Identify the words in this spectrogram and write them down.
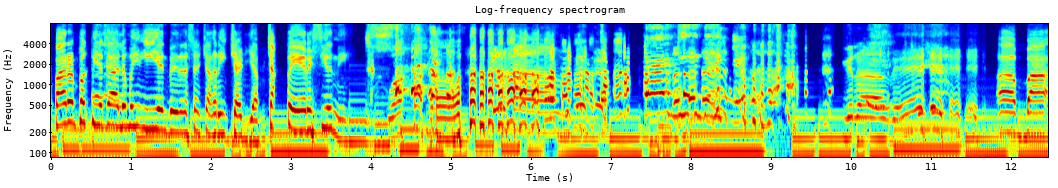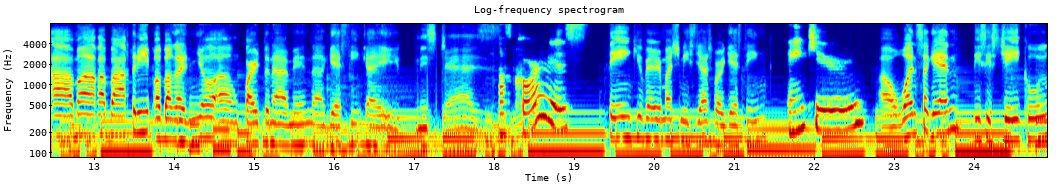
parang pag pinag-alam mo yung Ian Veneracion tsaka Richard Yap, Chuck Perez yun eh. Wow! Grabe! Niyo. Grabe! Ah, ba, ah, mga ka-backtrip, abangan nyo ang part 2 namin na guesting kay Miss Jazz. Of course. Thank you very much, Miss Jazz, for guesting. Thank you. Uh, once again, this is Jay Cool.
